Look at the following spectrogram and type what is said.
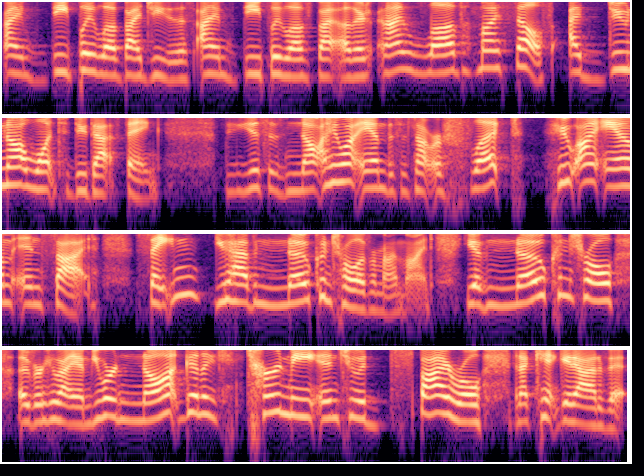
I am deeply loved by Jesus. I am deeply loved by others, and I love myself. I do not want to do that thing. This is not who I am. This does not reflect who I am inside. Satan, you have no control over my mind. You have no control over who I am. You are not going to turn me into a spiral and I can't get out of it.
